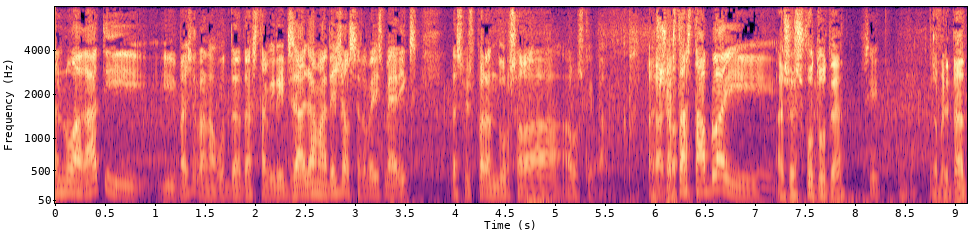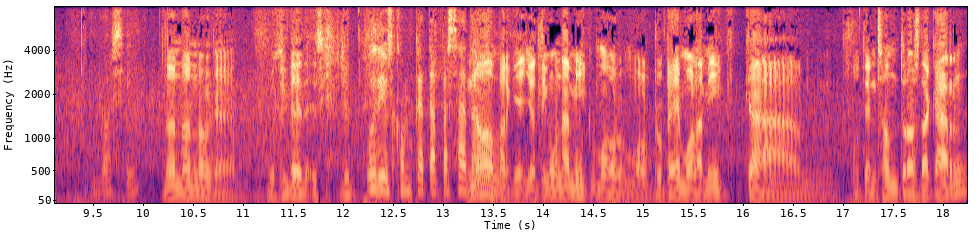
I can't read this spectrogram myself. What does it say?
ennuegat i, i vaja, l'han hagut de- d'estabilitzar allà mateix els serveis mèdics després per endur-se a l'hospital. Això- està estable i... Això és fotut, eh? Sí. De veritat. Home, sí. No, no, no, que... Us dic. És que jo... Ho dius com que t'ha passat No, a tu. perquè jo tinc un amic molt, molt proper, molt amic, que fotent-se un tros de carn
